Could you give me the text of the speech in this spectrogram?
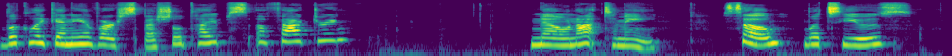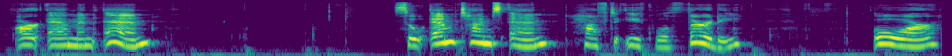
look like any of our special types of factoring? No, not to me. So let's use our m and n. So m times n have to equal 30, or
